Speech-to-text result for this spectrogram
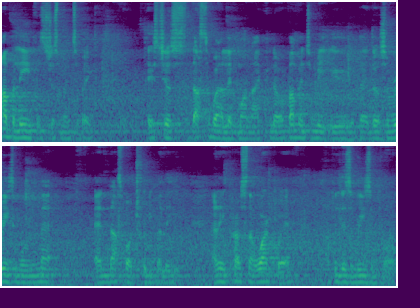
I believe it's just meant to be. It's just, that's the way I live my life. You know, if I'm meant to meet you, there, there's a reason why we met. And that's what I truly believe. Any person I work with, I think there's a reason for it.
